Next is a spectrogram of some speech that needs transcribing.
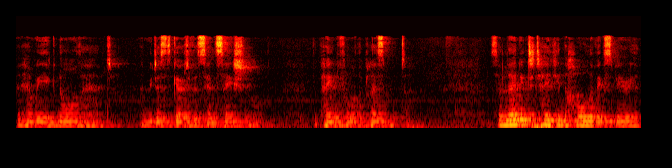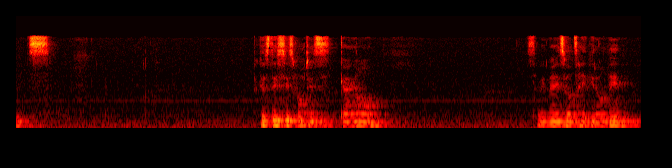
and how we ignore that and we just go to the sensational, the painful the pleasant. So, learning to take in the whole of experience because this is what is going on. So, we may as well take it all in.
